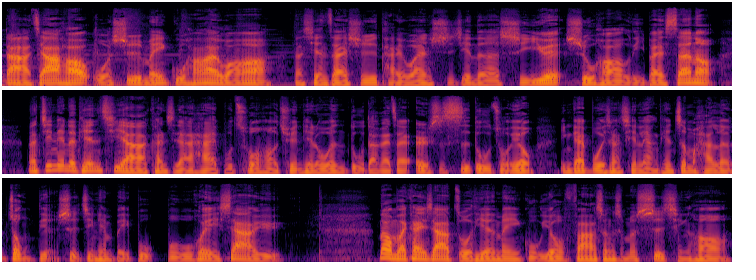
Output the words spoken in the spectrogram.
大家好，我是美股航海王啊。那现在是台湾时间的十一月十五号，礼拜三哦。那今天的天气啊，看起来还不错哈，全天的温度大概在二十四度左右，应该不会像前两天这么寒冷。重点是今天北部不会下雨。那我们来看一下昨天美股又发生什么事情哈。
